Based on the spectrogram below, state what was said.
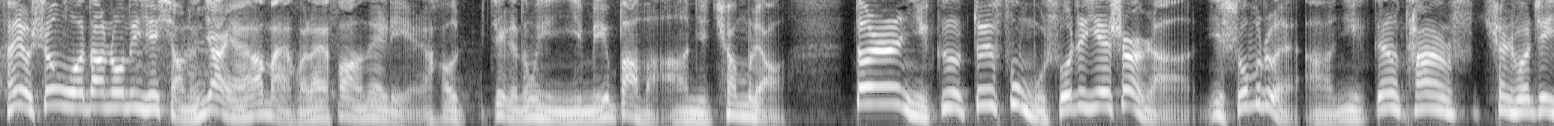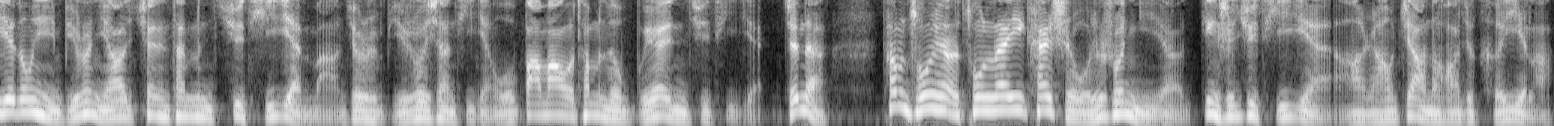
还有生活当中的一些小零件也要买回来放在那里，然后这个东西你没有办法啊，你劝不了。当然，你跟对父母说这些事儿啊，你说不准啊。你跟他劝说这些东西，比如说你要劝他们去体检吧，就是比如说像体检，我爸妈他们都不愿意去体检，真的。他们从小从来一开始我就说你定时去体检啊，然后这样的话就可以了。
